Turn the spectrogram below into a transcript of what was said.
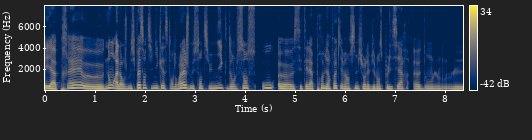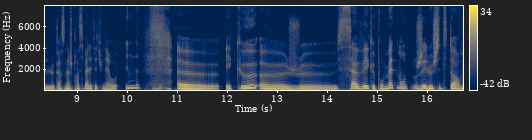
et après, euh, non, alors je me suis pas sentie unique à cet endroit-là, je me suis sentie unique dans le sens où euh, c'était la première fois qu'il y avait un film sur les violences policières dont le, personnage principal était une héroïne. Euh, et que je savais que pour m'être mangé le shitstorm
